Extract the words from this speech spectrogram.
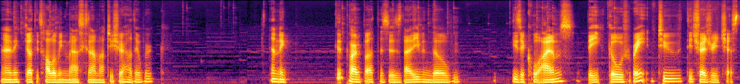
And I think we got these Halloween masks, and I'm not too sure how they work. And the good part about this is that even though we, these are cool items, they go right to the treasury chest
